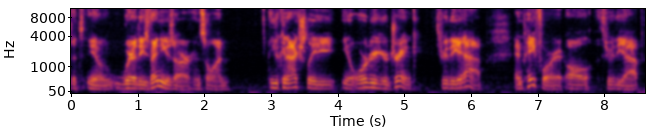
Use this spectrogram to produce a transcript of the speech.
that's you know where these venues are and so on, you can actually you know order your drink through the app and pay for it all through the app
